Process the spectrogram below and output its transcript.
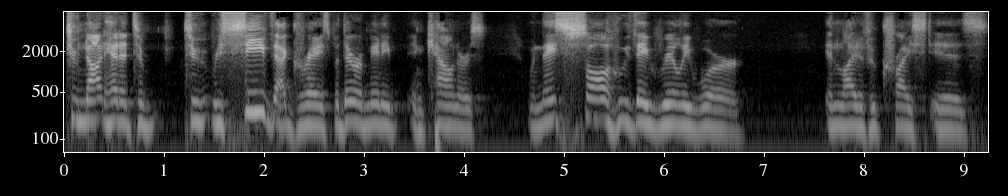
too not headed to, to receive that grace, but there were many encounters when they saw who they really were in light of who Christ is.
